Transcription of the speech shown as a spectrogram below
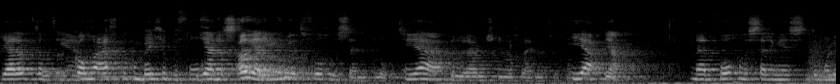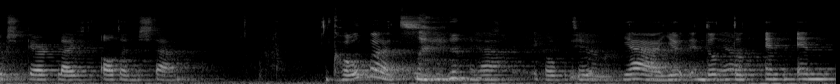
ja dat, dat Dat- ja. komen we eigenlijk ook een beetje op de volgende ja, dat, oh ja, dan kom je op de volgende stelling, klopt. Ja, Kunnen we daar misschien wel gelijk naartoe gaan? Ja. Ja. nou, de volgende stelling is: de Molukse kerk blijft altijd bestaan. Ik hoop het. Ja, ik hoop het ook. Ja, je, en, dat, Ja. Dat, en, en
